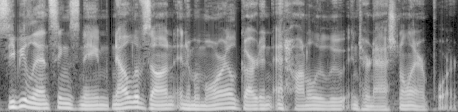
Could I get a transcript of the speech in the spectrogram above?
CB Lansing's name now lives on in a memorial garden at Honolulu International Airport.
